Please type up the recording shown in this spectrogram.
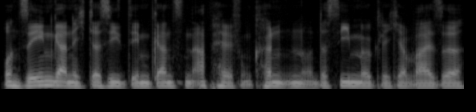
und sehen gar nicht, dass sie dem Ganzen abhelfen könnten und dass sie möglicherweise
